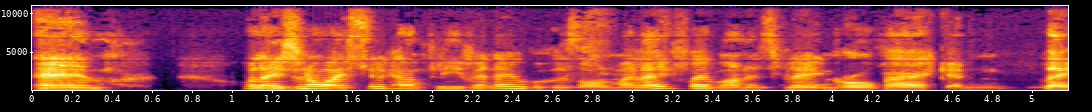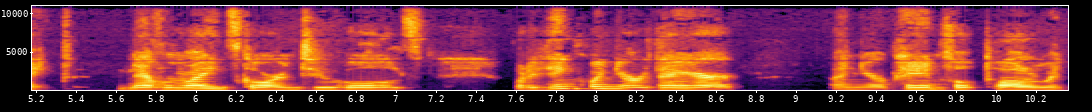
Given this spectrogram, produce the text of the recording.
Um, well, I don't know. I still can't believe it now because all my life I wanted to play in Croke Park, and like never mind scoring two goals. But I think when you're there and you're playing football with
